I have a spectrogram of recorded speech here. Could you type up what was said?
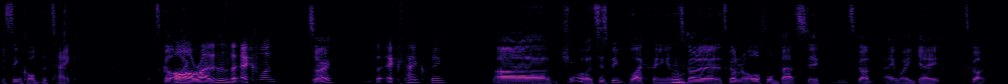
this thing called the tank. It's got oh like right, this is the X one, sorry. the X tank thing. Uh, sure. It's this big black thing, and it's got a it's got an awful bat stick. It's got eight-way gate. It's got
